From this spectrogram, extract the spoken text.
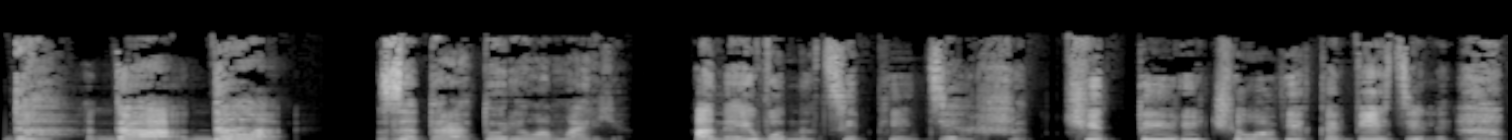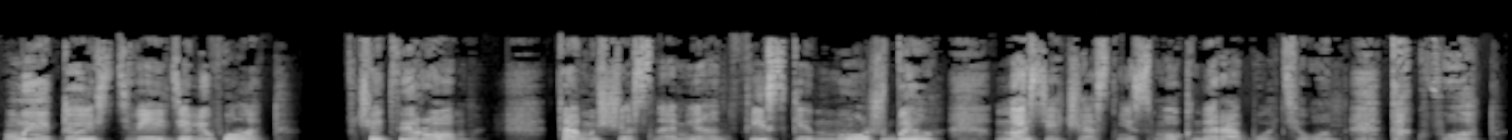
«Да, да, да!» — затараторила Марья. «Она его на цепи держит. Четыре человека видели. Мы, то есть, видели, вот, вчетвером. Там еще с нами Анфискин муж был, но сейчас не смог на работе он. Так вот,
